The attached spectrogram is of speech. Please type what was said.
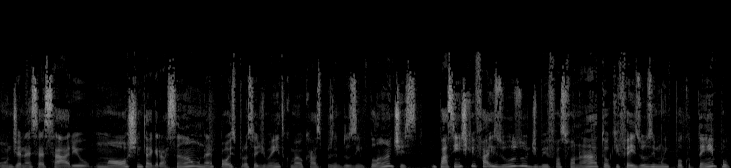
onde é necessário uma osteointegração, né, pós-procedimento, como é o caso, por exemplo, dos implantes, o paciente que faz uso de bifosfonato ou que fez uso em muito pouco tempo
